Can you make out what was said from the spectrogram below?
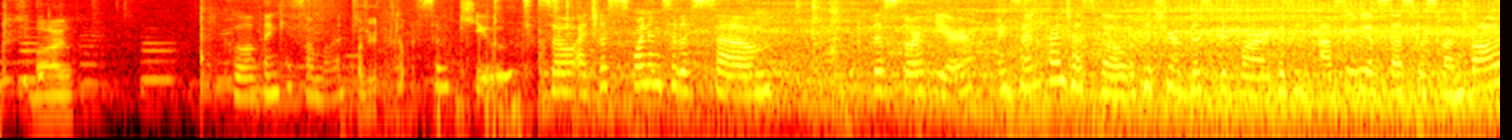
go. Smile. Cool, thank you so much. What'd you get? That was so cute. So I just went into this um, this store here. I sent Francesco a picture of this guitar because he's absolutely obsessed with SpongeBob.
